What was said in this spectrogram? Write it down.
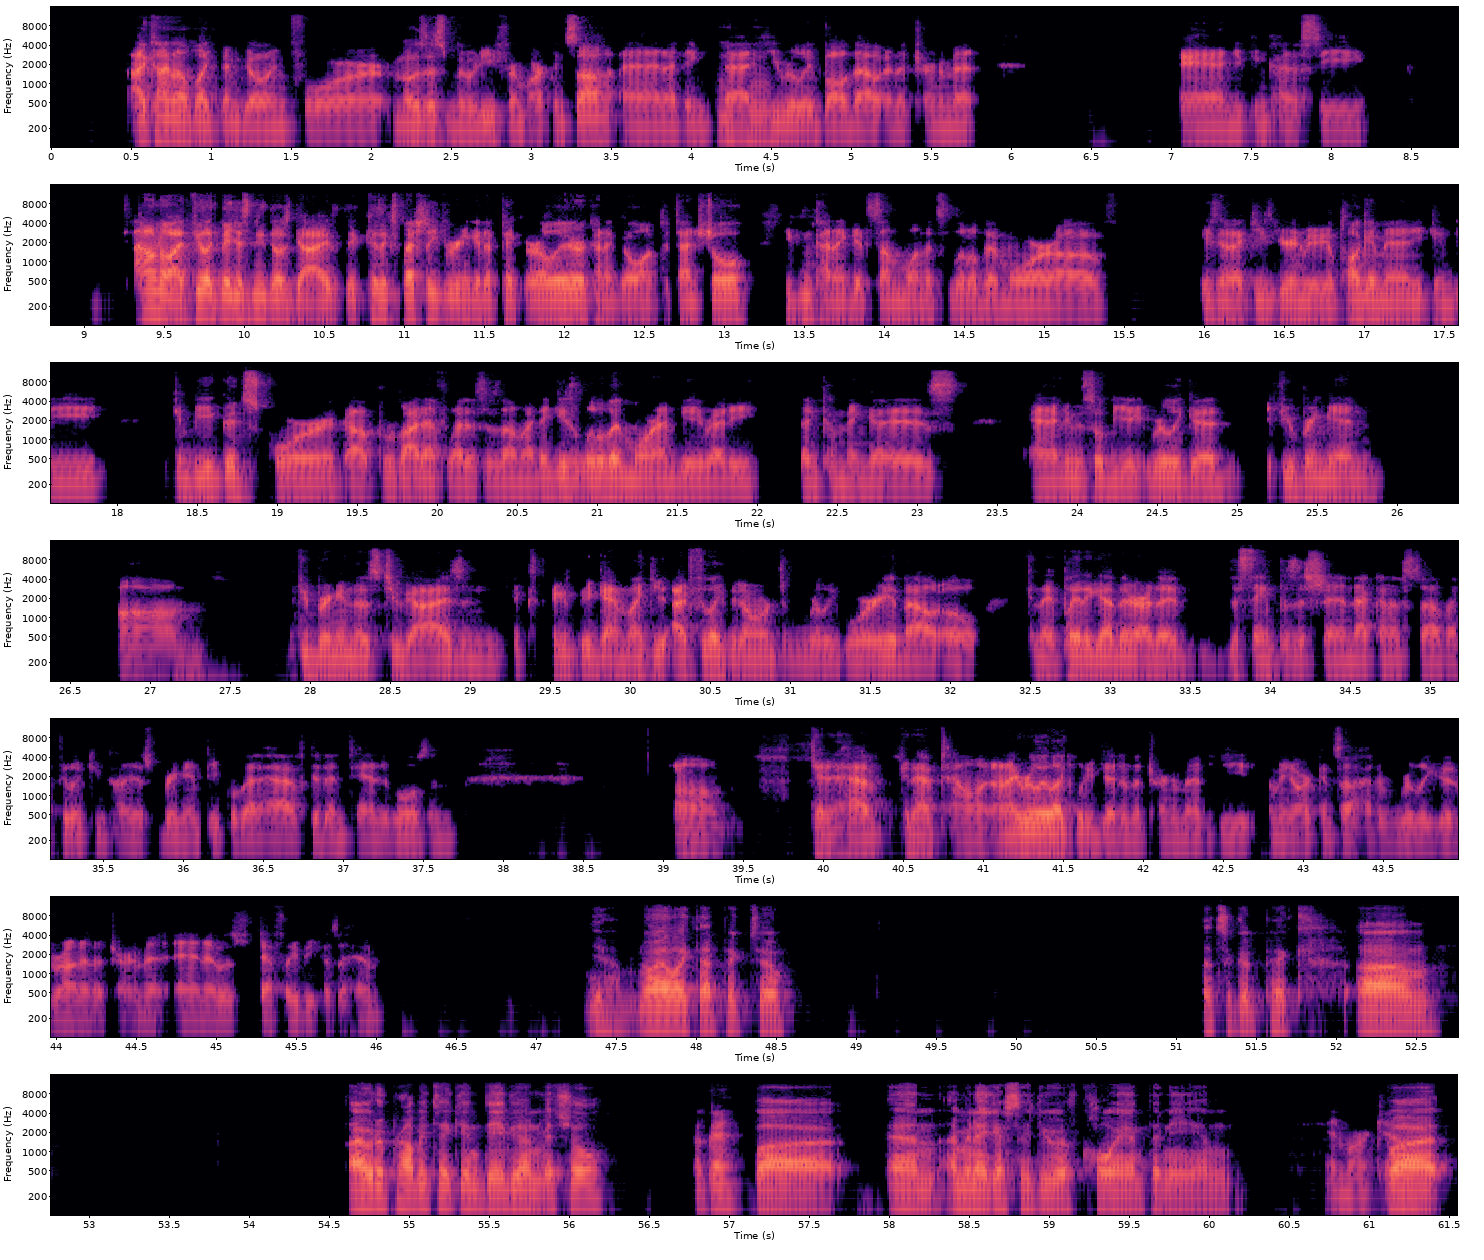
I kind of like them going for Moses Moody from Arkansas, and I think that mm-hmm. he really balled out in the tournament. And you can kind of see, I don't know. I feel like they just need those guys because especially if you're gonna get a pick earlier, kind of go on potential, you can kind of get someone that's a little bit more of he's gonna like he's, you're gonna be to plug him in. He can be he can be a good scorer, uh, provide athleticism. I think he's a little bit more NBA ready than Kuminga is, and I think this will be really good if you bring in um if you bring in those two guys and again like i feel like they don't really worry about oh can they play together? Are they the same position? That kind of stuff. I feel like you kind of just bring in people that have good intangibles and um can have can have talent. And i really like what he did in the tournament. He i mean arkansas had a really good run in the tournament and it was definitely because of him. Yeah. No i like that pick too. That's a good pick. Um i would have probably taken davion mitchell. Okay. But and I mean I guess they do have Cole Anthony and and Markelle. But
